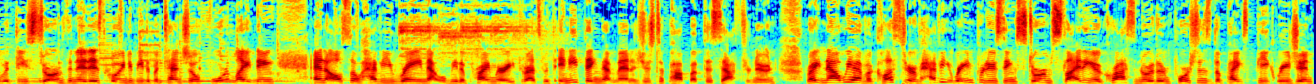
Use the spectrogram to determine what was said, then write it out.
with these storms, and it is going to be the potential for lightning and also heavy rain. That will be the primary threats with anything that manages to pop up this afternoon. Right now, we have a cluster of heavy rain producing storms sliding across northern portions of the Pikes Peak region,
